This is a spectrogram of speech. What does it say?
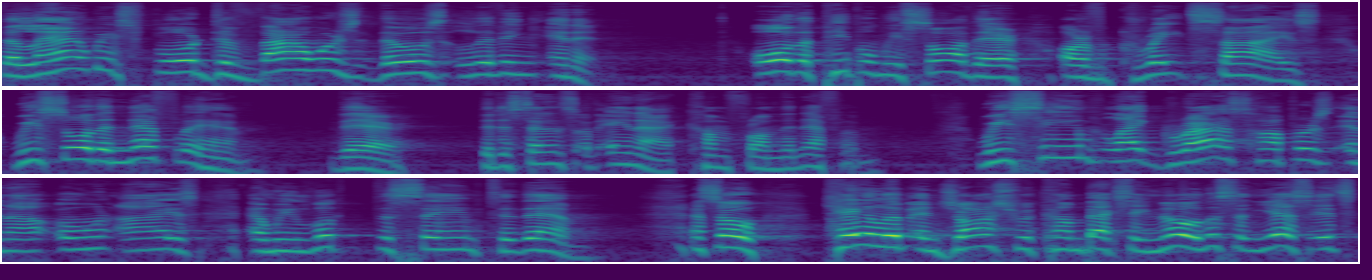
The land we explored devours those living in it. All the people we saw there are of great size. We saw the Nephilim there. The descendants of Anak come from the Nephilim. We seemed like grasshoppers in our own eyes, and we looked the same to them. And so Caleb and Joshua come back saying, No, listen, yes, it's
